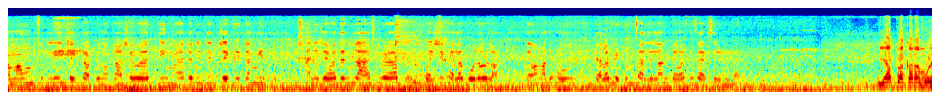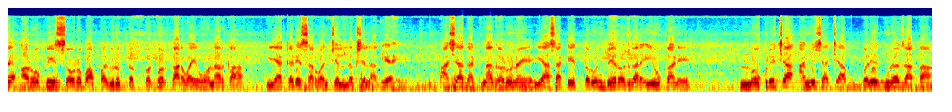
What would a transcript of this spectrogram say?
अमाऊंट चुकली आहे. चेक टाकू नका. अशा वेळेस तीन वेळा त्यांनी ते चेक रिटर्न घेतले. आणि जेव्हा त्यांनी लास्ट वेळा पैसे घ्यायला बोलवला तेव्हा माझा भाऊ त्याला भेटून चाललेला आणि तेव्हाच त्याचा ॲक्सिडेंट झाला. या प्रकारामुळे आरोपी सौरभ आप्पाविरुद्ध कठोर कारवाई होणार का याकडे सर्वांचे लक्ष लागले आहे. अशा घटना घडू नये यासाठी तरुण बेरोजगार युवकाने नोकरीच्या आमिषाच्या बळीत न जाता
